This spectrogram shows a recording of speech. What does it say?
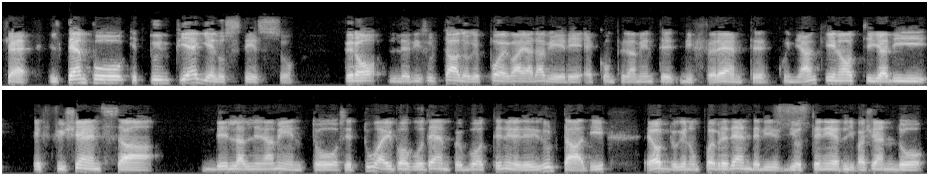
Cioè, il tempo che tu impieghi è lo stesso però il risultato che poi vai ad avere è completamente differente. Quindi anche in ottica di efficienza dell'allenamento, se tu hai poco tempo e vuoi ottenere dei risultati, è ovvio che non puoi pretendere di, di ottenerli facendo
